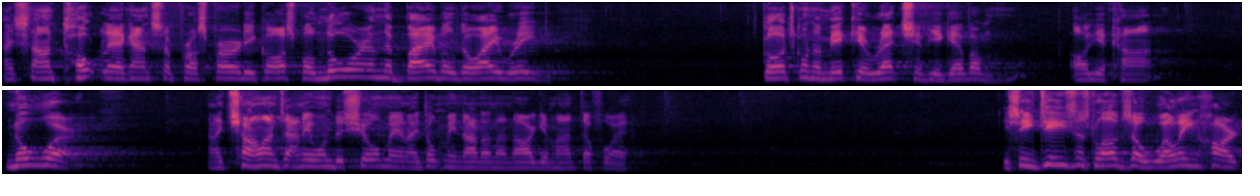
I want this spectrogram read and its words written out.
I stand totally against the prosperity gospel. Nowhere in the Bible do I read God's going to make you rich if you give Him all you can. Nowhere. And I challenge anyone to show me, and I don't mean that in an argumentative way. You see, Jesus loves a willing heart,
